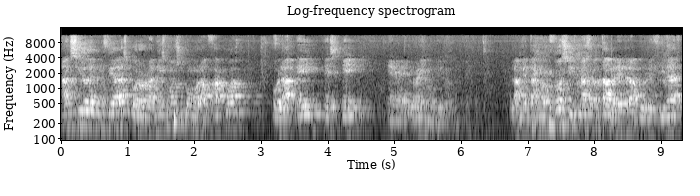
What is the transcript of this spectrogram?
han sido denunciadas por organismos como la FACUA o la ASA en el Reino Unido. La metamorfosis más notable de la publicidad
